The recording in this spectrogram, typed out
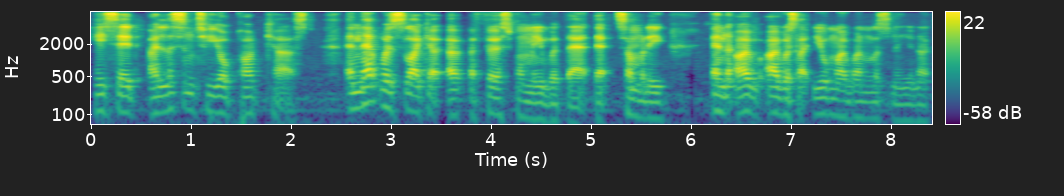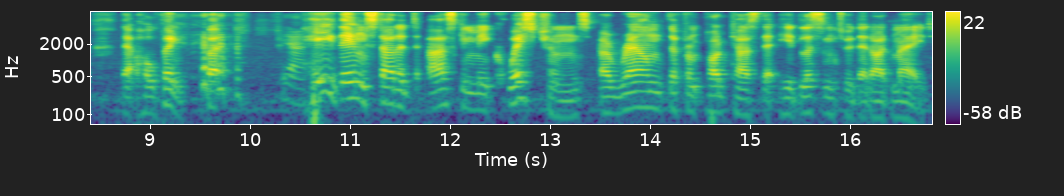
He said, "I listened to your podcast." And that was like a, a, a first for me with that, that somebody and I, I was like, you're my one listener, you know, that whole thing. But yeah. he then started asking me questions around different podcasts that he'd listened to that I'd made.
